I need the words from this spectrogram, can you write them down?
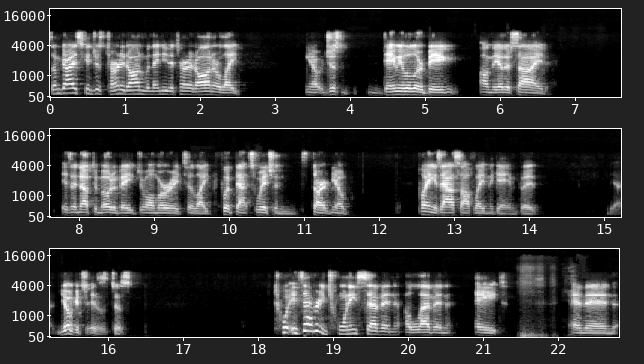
some guys can just turn it on when they need to turn it on, or like you know, just Damian Lillard being on the other side is enough to motivate Jamal Murray to like flip that switch and start, you know, playing his ass off late in the game. But yeah, Jokic is just tw- he's averaging 27, 11, 8, and then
